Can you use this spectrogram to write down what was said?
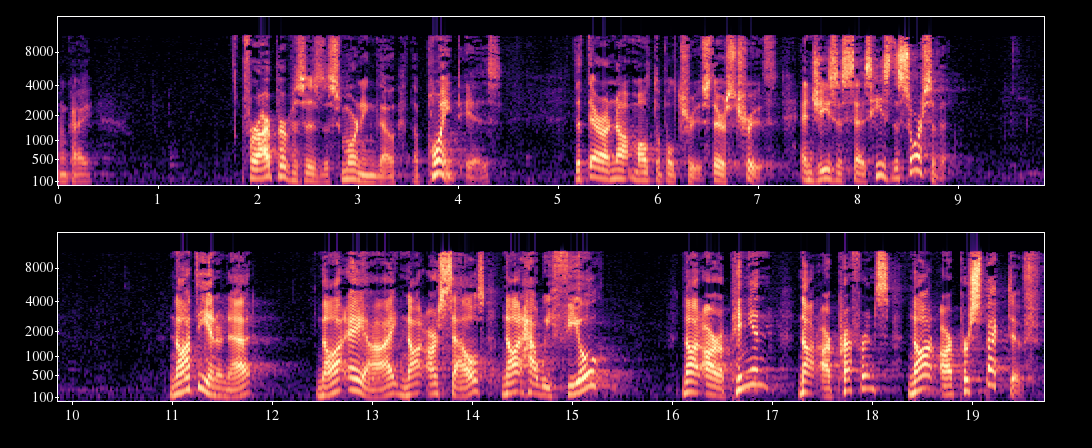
Okay? For our purposes this morning, though, the point is that there are not multiple truths. There's truth. And Jesus says he's the source of it. Not the internet, not AI, not ourselves, not how we feel, not our opinion, not our preference, not our perspective.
